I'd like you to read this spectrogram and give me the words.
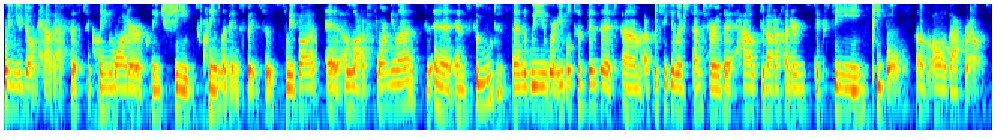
when you don't have access to clean water, clean sheets, clean living spaces. We bought a, a lot of formulas and, and, food, and we were able to visit um, a particular center that housed about 160 people of all backgrounds.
